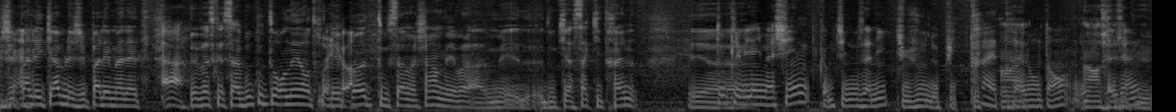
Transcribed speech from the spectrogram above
J'ai pas les câbles et j'ai pas les manettes. Ah. Mais parce que ça a beaucoup tourné entre les potes, tout ça machin. Mais voilà, mais donc il y a ça qui traîne. Euh, Toutes les vieilles machines, comme tu nous as dit que tu joues depuis très très Ouais. longtemps, Non, très jeune,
